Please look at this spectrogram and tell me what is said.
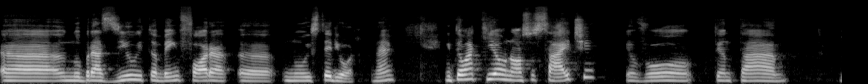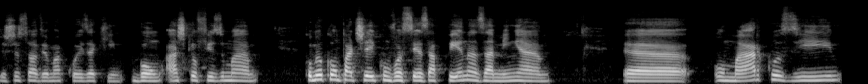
uh, no Brasil e também fora no exterior, né? Então, aqui é o nosso site, eu vou tentar. Deixa eu só ver uma coisa aqui. Bom, acho que eu fiz uma como eu compartilhei com vocês apenas a minha, uh, o Marcos e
